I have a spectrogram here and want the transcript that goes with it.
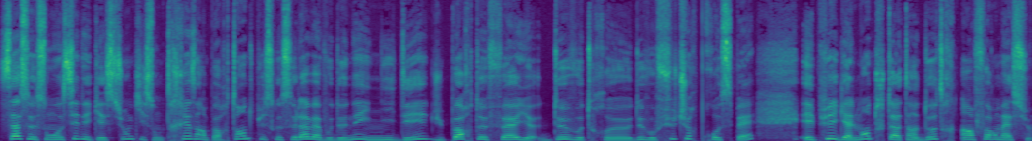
Ça, ce sont aussi des questions qui sont très importantes puisque cela va vous donner une idée du portefeuille de, de vos futurs prospects et puis également tout un tas d'autres informations.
